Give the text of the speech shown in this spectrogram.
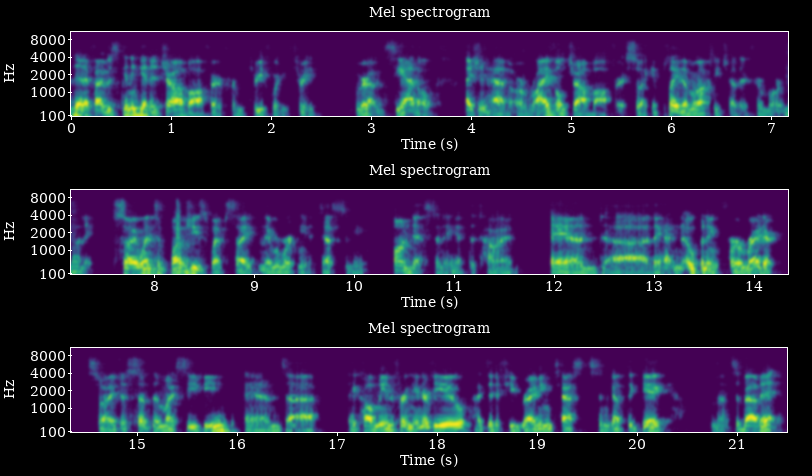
that if I was going to get a job offer from 343, we're out in Seattle, I should have a rival job offer so I could play them off each other for more money. So I went to Bungie's website and they were working at Destiny, on Destiny at the time. And uh, they had an opening for a writer. So I just sent them my CV and uh, They called me in for an interview. I did a few writing tests and got the gig. And that's about it.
